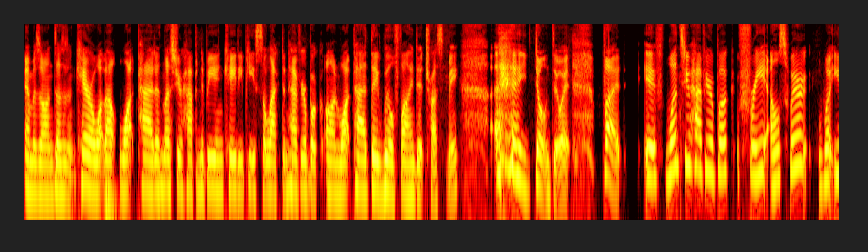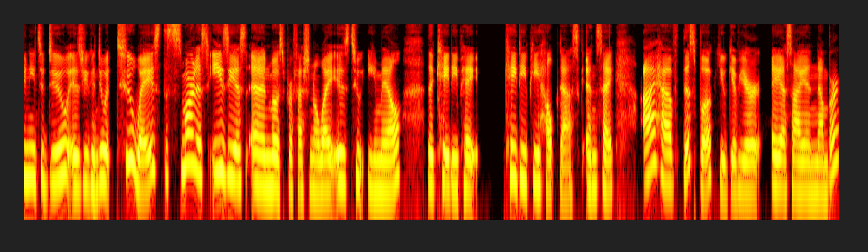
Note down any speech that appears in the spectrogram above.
Amazon doesn't care about Wattpad unless you happen to be in KDP Select and have your book on Wattpad. They will find it, trust me. Don't do it. But if once you have your book free elsewhere, what you need to do is you can do it two ways. The smartest, easiest, and most professional way is to email the KDP KDP help desk and say, I have this book. You give your ASIN number.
